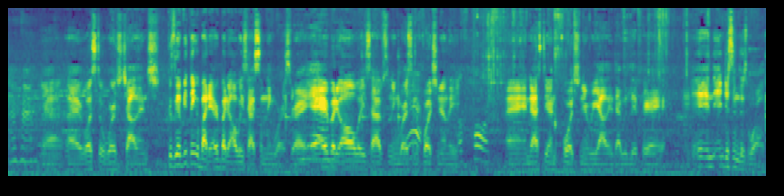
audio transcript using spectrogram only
Mm-hmm. Yeah, like what's the worst challenge? Because if you think about it, everybody always has something worse, right? Yeah. Everybody always has something worse, Yeah. unfortunately, Of course. and that's the unfortunate reality that we live here, in, in just in this world.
